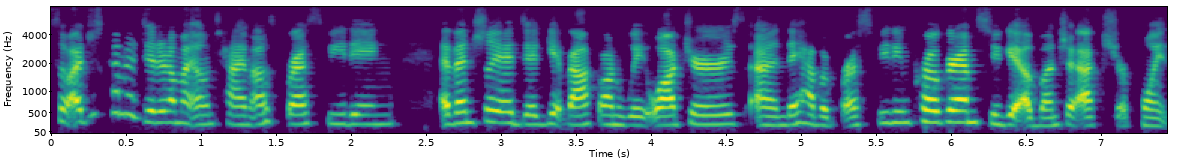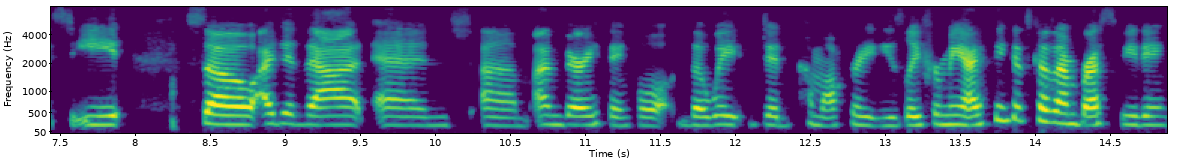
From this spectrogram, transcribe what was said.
so i just kind of did it on my own time i was breastfeeding eventually I did get back on Weight Watchers and they have a breastfeeding program. So you get a bunch of extra points to eat. So I did that and um, I'm very thankful. The weight did come off pretty easily for me. I think it's because I'm breastfeeding.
